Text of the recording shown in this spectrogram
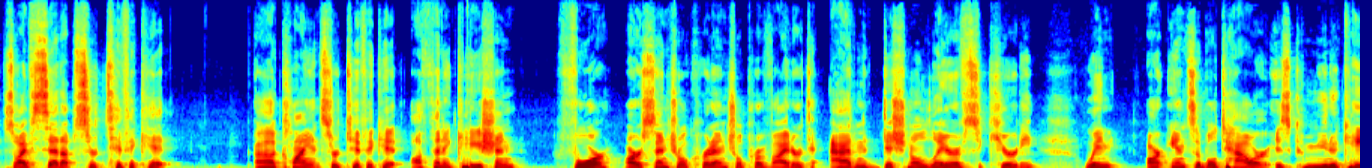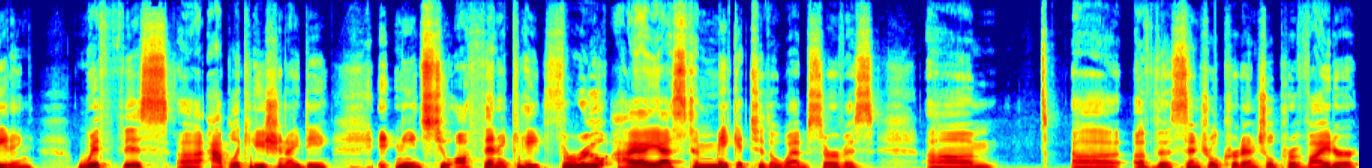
so I've set up certificate, uh, client certificate authentication for our central credential provider to add an additional layer of security when our Ansible Tower is communicating with this uh, application ID. It needs to authenticate through IIS to make it to the web service um, uh, of the central credential provider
